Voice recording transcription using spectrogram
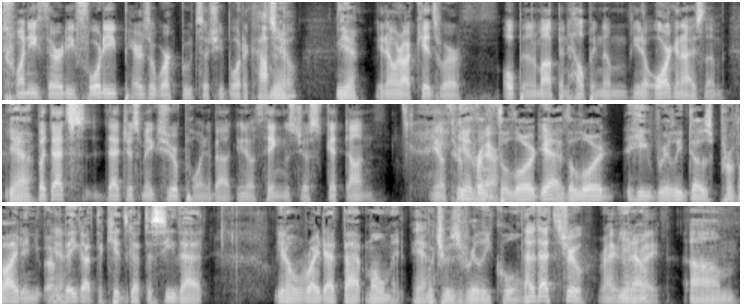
20, 30, 40 pairs of work boots that she bought at Costco. Yeah. You know, and our kids were opening them up and helping them, you know, organize them. Yeah. But that's that just makes your point about you know things just get done, you know, through yeah, prayer. the, the Lord, yeah, the Lord, He really does provide, and um, Yeah. they got the kids got to see that, you know, right at that moment, Yeah. which was really cool. That- that's true, right? you right, know, right. um,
